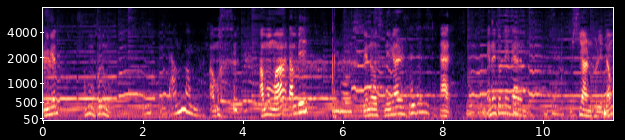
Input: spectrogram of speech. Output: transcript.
நீங்கள் ஆமா சொல்லுங்க. ஆமா ஆமாம்மா தம்பி? வினோஸ் நீங்கள்? என்ன சொல்லல விஷயான்னு சொல்லிட்டோம்.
